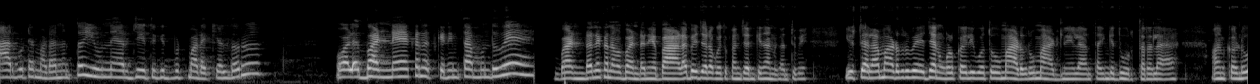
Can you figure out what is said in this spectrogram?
ಮಾರ್ಬಿಟ್ಟೆ ಮಾಡೋಣಂತ ಇವನ್ನ ಯಾರು ಜೀತಿಗೆ ಇದ್ಬಿಟ್ಟು ಮಾಡಕ್ಕೆ ಕೇಳ್ದವ್ರು ಒಳ್ಳೆ ಬಣ್ಣೆ ಕನತ್ಕೆ ನಿಮ್ಮ ತಮ್ಮಂದುವೆ? ಬಂಡನೆ ಕಣವ ಬಂಡನೆ ಭಾಳ ಬೇಜಾರಾಗೋಯ್ತು ಜನಕ್ಕೆ ನನಗಂತುವೆ. ಇಷ್ಟೆಲ್ಲ ಮಾಡಿದ್ರು ಜನಗಳ ಕೈಲಿ ಇವತ್ತು ಮಾಡಿದ್ರು, ಮಾಡಲಿಲ್ಲ ಅಂತ ಹಿಂಗೆ ದೂರ್ತಾರಲ್ಲ ಅನ್ಕೊಂಡು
